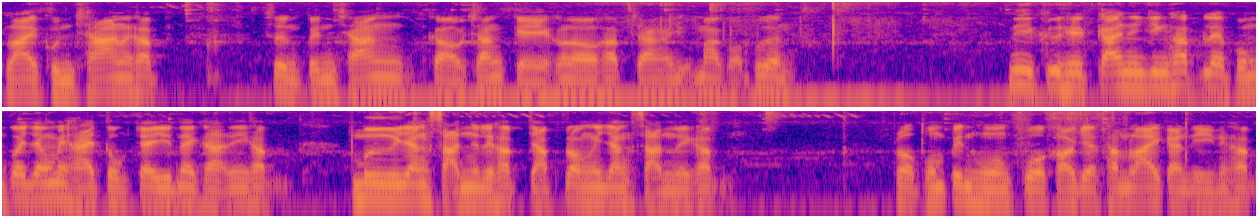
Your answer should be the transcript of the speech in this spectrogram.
พลายขุนช้างนะครับ ซึ่งเป็นช้างเก่าช้างแก่ของเราครับช้างอายุมากกว่าเพื่อน นี่คือเหตุการณ์จริงๆครับ และผมก็ยังไม่หายตกใจอยู่ในขณะนี้ครับมือยังสั่นอยู่เลยครับจับกล้องยังสั่นเลยครับเพราะผมเป็นห่วงกลัวเขาจะทำร้ายกันเองนะครับ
